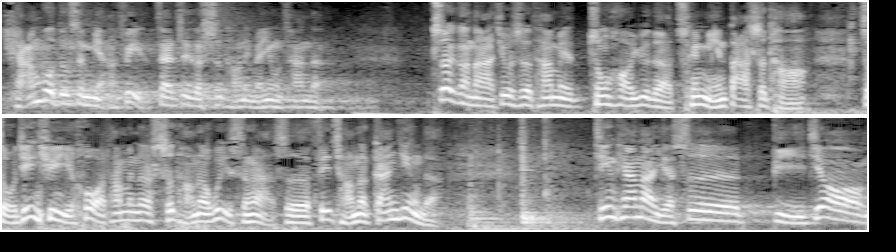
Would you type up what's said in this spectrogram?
全部都是免费在这个食堂里面用餐的。这个呢，就是他们中号峪的村民大食堂。走进去以后啊，他们的食堂的卫生啊是非常的干净的。今天呢，也是比较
